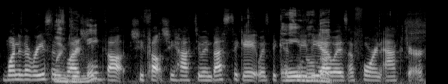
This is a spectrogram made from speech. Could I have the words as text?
one of the reasons why she thought she felt she had to investigate was because Oh, no, maybe that- I was a foreign actor.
